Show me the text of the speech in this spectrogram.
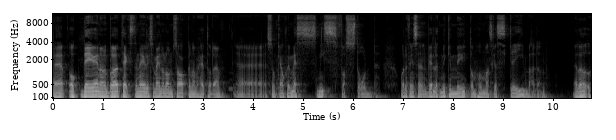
Eh, och det är ju en av brödtexten är liksom en av de sakerna, vad heter det, eh, som kanske är mest missförstådd. Och det finns en väldigt mycket myter om hur man ska skriva den. Eller hur?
